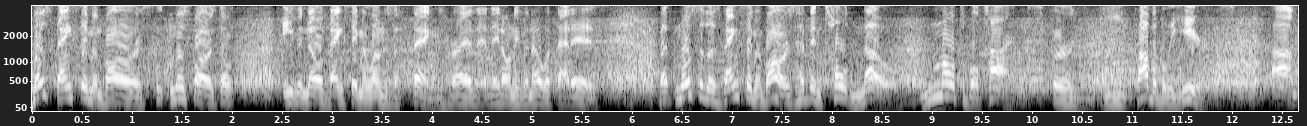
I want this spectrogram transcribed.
most bank statement borrowers, most borrowers don't even know a bank statement loan is a thing, right? They don't even know what that is. But most of those bank statement borrowers have been told no multiple times for probably years. Um,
